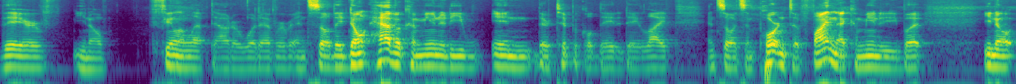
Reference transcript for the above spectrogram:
they're you know feeling left out or whatever, and so they don't have a community in their typical day to day life, and so it's important to find that community, but you know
